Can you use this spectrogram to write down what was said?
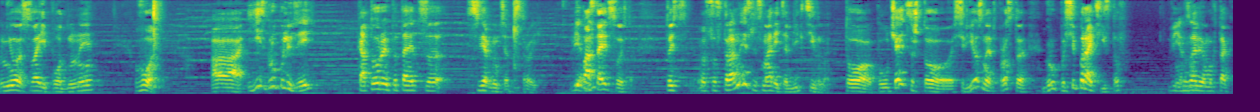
у нее свои подданные. Вот. А есть группа людей, которые пытаются свергнуть этот строй. И Верно. поставить свой строй. То есть, э, со стороны, если смотреть объективно, то получается, что серьезно это просто группа сепаратистов, Верно. назовем их так,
